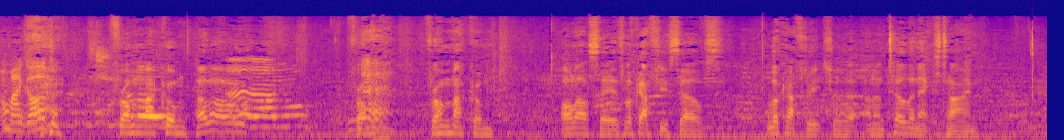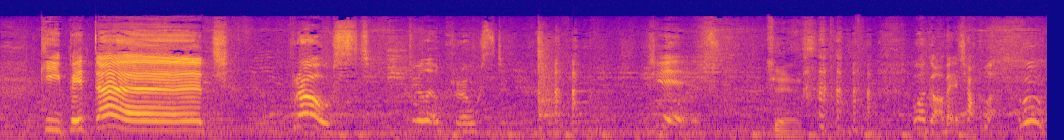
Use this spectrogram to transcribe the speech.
oh my god. from Makkum. Hello. From from Makkum. All I'll say is look after yourselves, look after each other, and until the next time. Keep it Dutch. Prost. Do a little prost. Cheers. Cheers. Oh, I got a bit of chocolate. Ooh.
